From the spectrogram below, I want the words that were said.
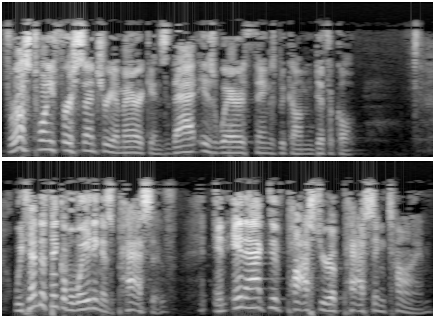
For us 21st century Americans, that is where things become difficult. We tend to think of waiting as passive, an inactive posture of passing time,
